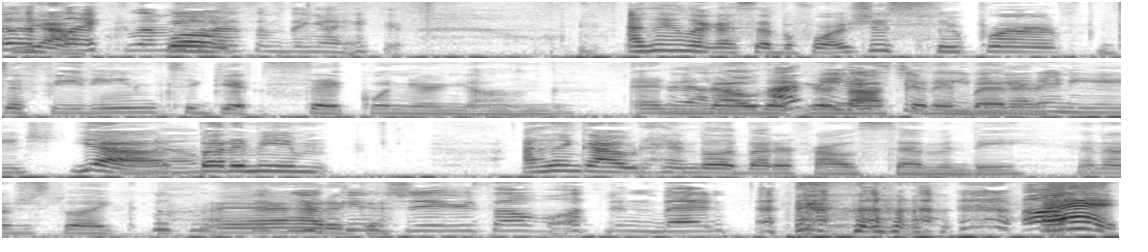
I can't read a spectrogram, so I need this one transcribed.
Yeah. like let me Well- throw something at you I think like I said before, it's just super defeating to get sick when you're young and Yeah. know that I'm you're not getting better. at any age yeah, you know? but I mean I think I would handle it better if I was 70 and I'd just be like I, I had you can good shit yourself up in bed Hey,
